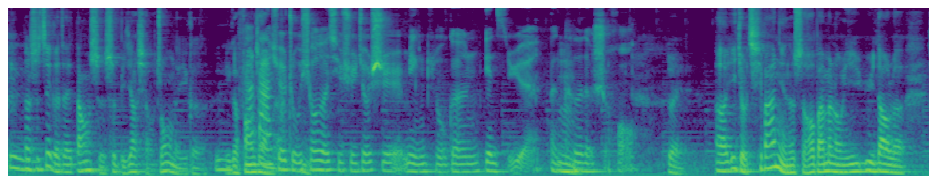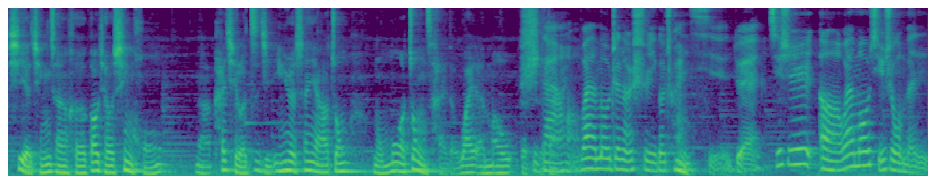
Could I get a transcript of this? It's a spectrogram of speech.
嗯但是这个在当时是比较小众的一个、一个方向他。大学主修的其实就是民族跟电子乐，本科的时候。对，呃，一九七八年的时候，坂本龙一遇到了细野晴臣和高桥幸宏，那开启了自己音乐生涯中浓墨重彩的 YMO 的时时代。嗯哈，YMO 真的是一个传奇。对，其实呃，YMO 其实我们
